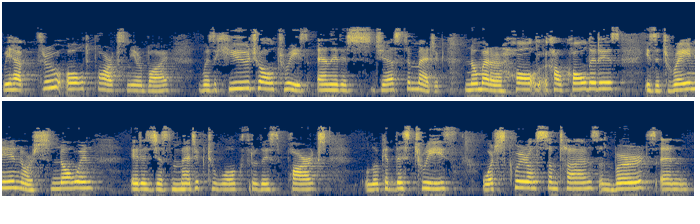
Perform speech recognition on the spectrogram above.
We have through old parks nearby with huge old trees and it is just a magic. No matter how, how cold it is, is it raining or snowing, it is just magic to walk through these parks, look at these trees, watch squirrels sometimes and birds and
